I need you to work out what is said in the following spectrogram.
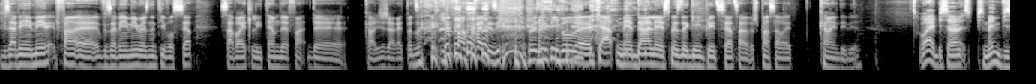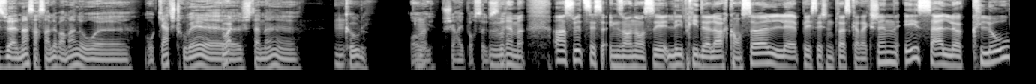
vous avez aimé, fan- euh, vous avez aimé Resident Evil 7, ça va être les thèmes de. fan- de j'arrête pas de dire Fantasy. Resident Evil euh, 4, mais dans l'espèce de gameplay de 7, ça- je pense que ça va être quand même débile. Ouais, puis, ça- puis même visuellement, ça ressemblait pas mal au, euh, au 4, je trouvais, euh, Ouais. justement. euh, Mm. Cool. Ouais. Oui, je suis pour ça aussi. Vraiment. Ensuite, c'est ça. Ils nous ont annoncé les prix de leur console, le PlayStation Plus Collection, et ça l'a clos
